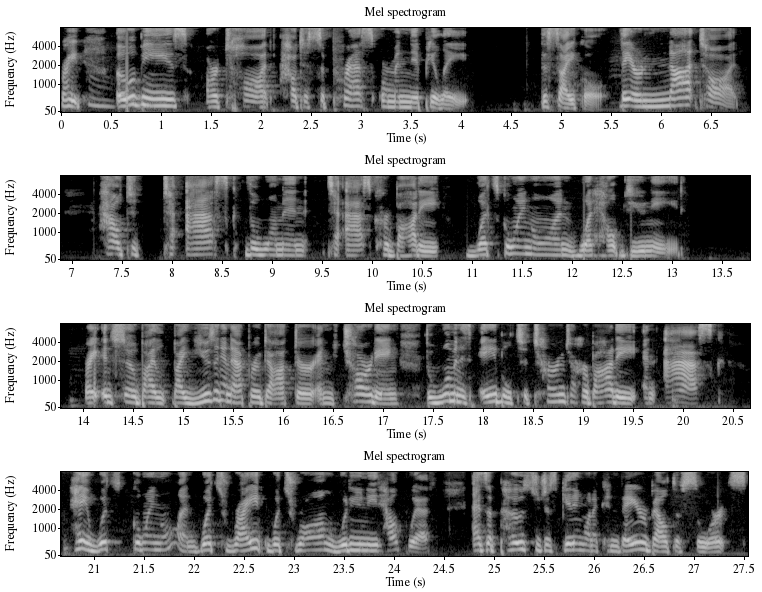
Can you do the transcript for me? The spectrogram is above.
right? Mm. OBs are taught how to suppress or manipulate the cycle. They are not taught how to, to ask the woman to ask her body, what's going on? What help do you need? right? And so by by using a NAPRO doctor and charting, the woman is able to turn to her body and ask, "Hey, what's going on? What's right? What's wrong? What do you need help with?" As opposed to just getting on a conveyor belt of sorts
